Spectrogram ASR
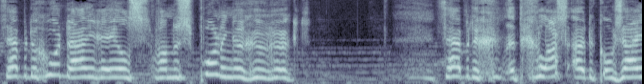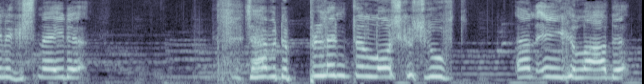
Ze hebben de gordijnrails van de sponningen gerukt. Ze hebben de, het glas uit de kozijnen gesneden. Ze hebben de plinten losgeschroefd en ingeladen.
